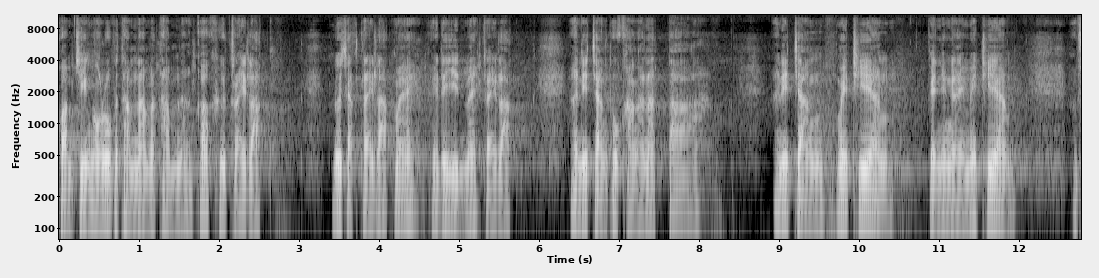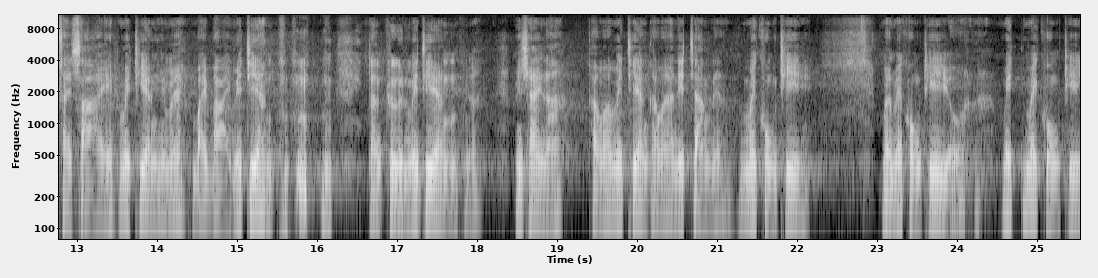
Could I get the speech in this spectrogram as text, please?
ความจริงของรูปธรรมนามธรรมนะก็คือไตรลักษณ์รู้จักไตรลักษณ์ไหมเคยได้ยินไหมไตรลักษณ์อันนี้จังทุกขังอนัตตา อันนี้จังไม่เที่ยงเป็นยังไงไม่เที่ยง สายสายไม่เที่ยงใช่ไหมบ่ายบ่ายไม่เที่ยง กลางคืนไม่เที่ยง ไม่ใช่นะคำว่าไม่เที่ยงคำว่าอนิจจังเนี่ยไม่คงที่ มันไม่คงที่อยู่ ไม่ไม่คงที่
